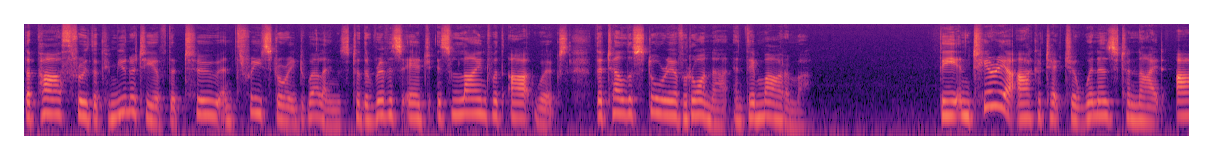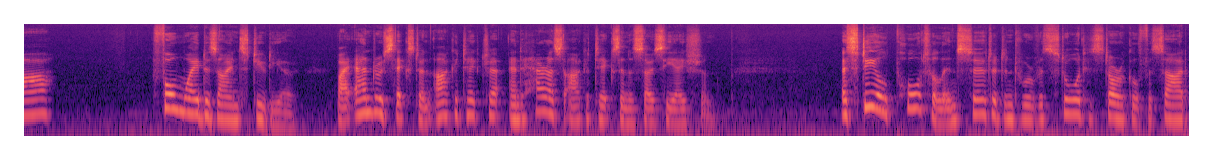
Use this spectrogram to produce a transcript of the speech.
The path through the community of the two and three story dwellings to the river's edge is lined with artworks that tell the story of Rona and Te Marama. The interior architecture winners tonight are Formway Design Studio by Andrew Sexton Architecture and Harris Architects in Association. A steel portal inserted into a restored historical facade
